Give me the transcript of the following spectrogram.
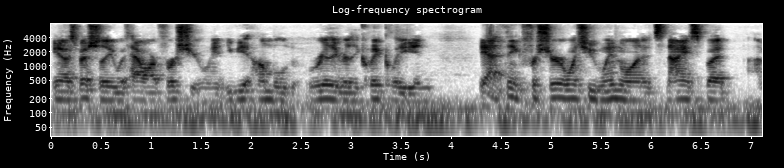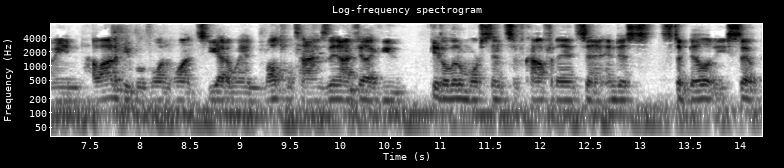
you know, especially with how our first year went, you get humbled really, really quickly. And yeah, I think for sure once you win one, it's nice. But I mean, a lot of people have won once. You got to win multiple times. Then I feel like you get a little more sense of confidence and, and just stability. So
